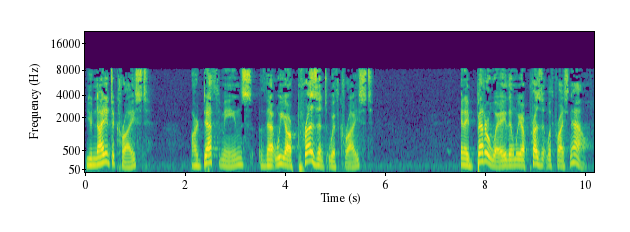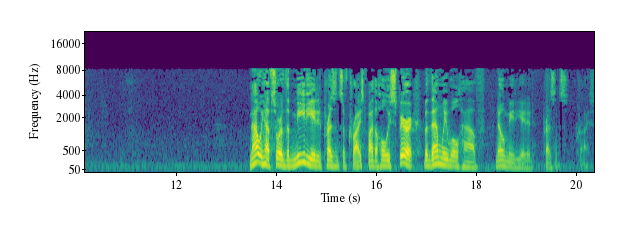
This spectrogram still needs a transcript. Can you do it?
united to Christ, our death means that we are present with Christ in a better way than we are present with Christ now. Now we have sort of the mediated presence of Christ by the Holy Spirit, but then we will have no mediated presence of Christ.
